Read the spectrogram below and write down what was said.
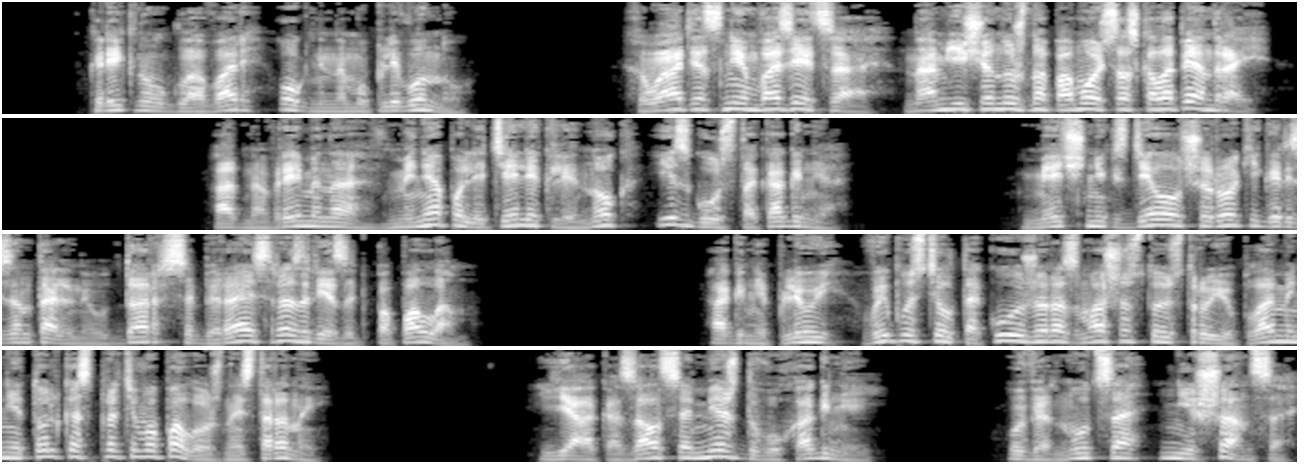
— крикнул главарь огненному плевуну. «Хватит с ним возиться! Нам еще нужно помочь со скалопендрой!» Одновременно в меня полетели клинок и сгусток огня. Мечник сделал широкий горизонтальный удар, собираясь разрезать пополам. Огнеплюй выпустил такую же размашистую струю пламени только с противоположной стороны. Я оказался между двух огней. Увернуться — ни шанса.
